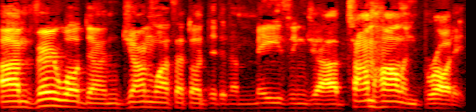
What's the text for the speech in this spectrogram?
Um, very well done. Jon Watts, I thought, did an amazing job. Tom Holland brought it.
